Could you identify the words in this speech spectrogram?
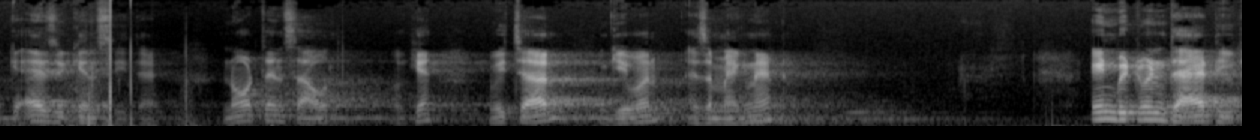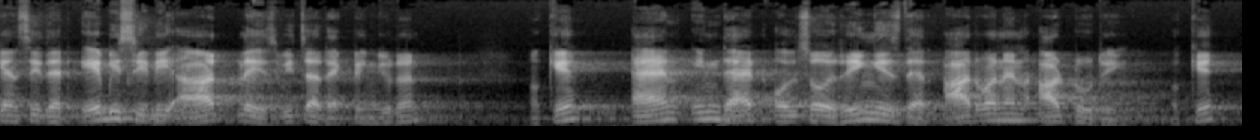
okay as you can see that. North and south okay which are given as a magnet. In between that you can see that ABCD are placed which are rectangular okay and in that also ring is there R1 and R2 ring okay.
